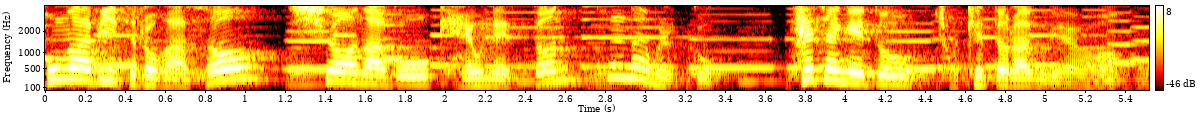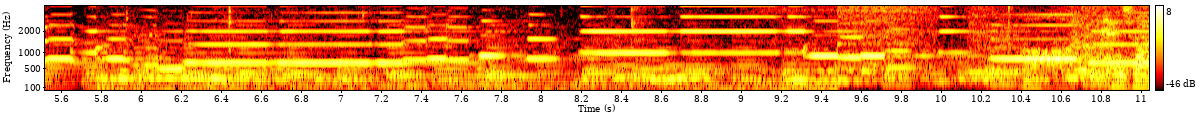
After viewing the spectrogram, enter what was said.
홍합이 들어가서 시원하고 개운했던 콩나물국 해장에도 좋겠더라고요. 어 세정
